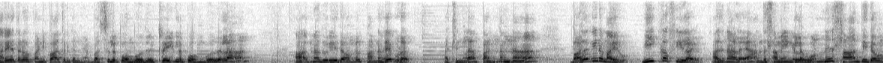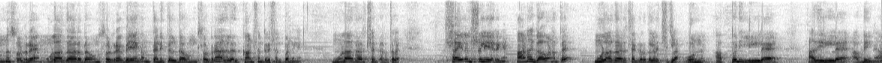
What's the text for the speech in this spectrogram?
நிறைய தடவை பண்ணி பார்த்துருக்கேங்க. பஸ்ஸில் போகும்போது ட்ரெயினில் போகும்போதெல்லாம் ஆக்னா தவங்கள் பண்ணவே கூடாது. ஆச்சுங்களா? பண்ணோம்னா பலவீனமாயிரும். வீக்காக ஃபீல் ஆயிரும். அதனால அந்த சமயங்களில் ஒன்று சாந்தி தவம்னு சொல்கிறேன் மூலாதார தவம்னு சொல்கிறேன் வேகம் தனித்தல் தவம்னு சொல்கிறேன் அதில் கான்சென்ட்ரேஷன் பண்ணுங்க. மூலாதார சக்கரத்தில். சைலன்ஸ்லேயே இருங்க. ஆனால் கவனத்தை மூலாதார சக்கரத்தில் வச்சுக்கலாம். ஒன்று அப்படி இல்லை அது இல்லை அப்படின்னா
